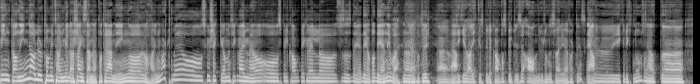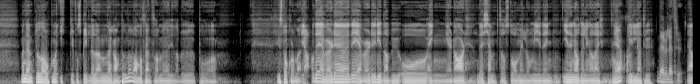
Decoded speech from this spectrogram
vinka han inn og lurte på om ikke han ville slenge seg med på trening. Og han ble med og skulle sjekke om han fikk være med og, og spille kamp i kveld. Og, så det, det er jo på det nivået når han er på tur. Ja, ja. Han fikk da ikke spille kamp. Han spilte visst i annendivisjon i Sverige, faktisk. Ja. Eh, Gikk ryktene om. Sånn Ja. at, eh, men endte jo da opp med å ikke få spille den kampen, men var med og trente sammen med Ridabu på, i Stockholm der. Ja, det er vel, det, det er vel Riddabu og Engerdal det kommer til å stå mellom i den, i den avdelinga der, Ja. vil jeg tro. Det vil jeg tro. Ja,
